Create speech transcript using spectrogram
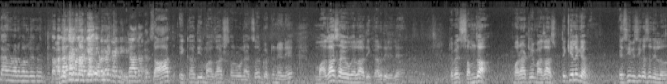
काय होणार आहे मला काय कळत सात एखादी मागास ठरवण्याचं घटनेने मागास आयोगाला अधिकार दिलेले आहे त्यामुळे समजा मराठी मागास ते केलं की आपण. एस सी बी सी कसं दिलं?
